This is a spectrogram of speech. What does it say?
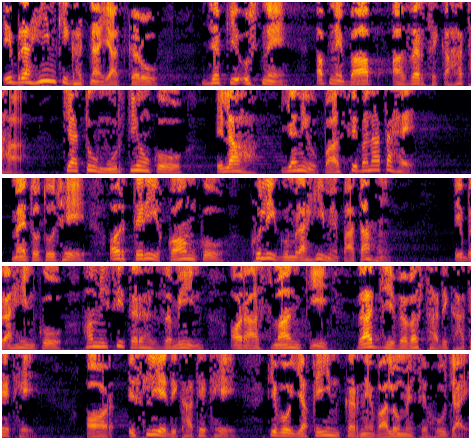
इब्राहिम की घटना याद करो जबकि उसने अपने बाप आजर से कहा था क्या तू मूर्तियों को इलाह यानी उपास्य बनाता है। मैं तो तुझे और तेरी कौम को खुली गुमराही में पाता हूँ। इब्राहिम को हम इसी तरह ज़मीन और आसमान की राज्य व्यवस्था दिखाते थे और इसलिए दिखाते थे कि वो यकीन करने वालों में से हो जाए।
